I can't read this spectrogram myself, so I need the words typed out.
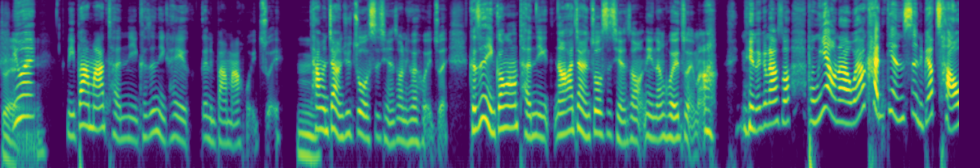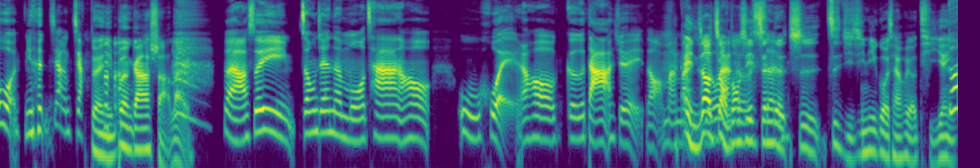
对，因为你爸妈疼你，可是你可以跟你爸妈回嘴。嗯他们叫你去做事情的时候，你会回嘴；可是你公公疼你，然后他叫你做事情的时候，你能回嘴吗？你能跟他说不要了，我要看电视，你不要吵我？你能这样讲？对你不能跟他耍赖。对啊，所以中间的摩擦，然后误会，然后疙瘩，就会知道慢慢。哎、你知道这种东西真的。是自己经历过才会有体验。对啊，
